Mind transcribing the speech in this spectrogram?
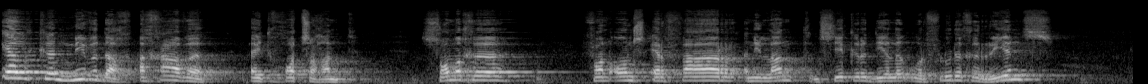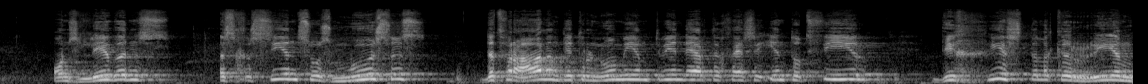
elke nuwe dag 'n gawe uit God se hand. Sommige van ons ervaar in die land in sekere dele oorvloedige reëns. Ons lewens is geseën soos Moses dit verhaal in Deuteronomium 32 verse 1 tot 4 die geestelike reën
